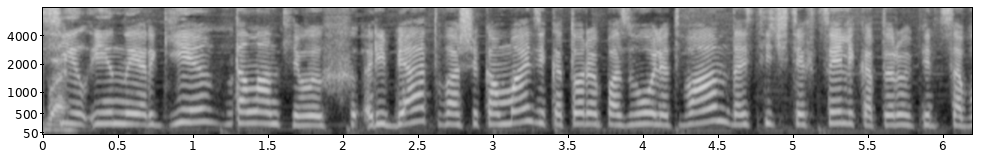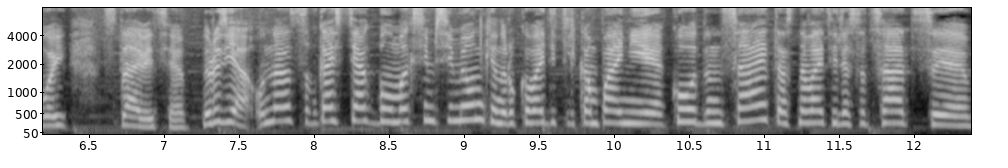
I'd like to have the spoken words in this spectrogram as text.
Спасибо. сил и энергии, талантливых ребят в вашей команде, которые позволят вам достичь тех целей, которые вы перед собой ставите. Друзья, у нас в гостях был Максим Семенкин, руководитель компании Code Insight, основатель ассоциации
